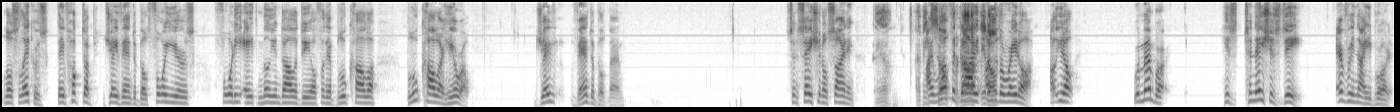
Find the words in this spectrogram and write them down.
Los Lakers. They've hooked up Jay Vanderbilt. Four years, $48 million deal for their blue collar, blue collar hero. Jay Vanderbilt, man. Sensational signing. Yeah. I think I so, love the for not guy a- you know, under the radar. Uh, you know, remember his tenacious D. Every night he brought it.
